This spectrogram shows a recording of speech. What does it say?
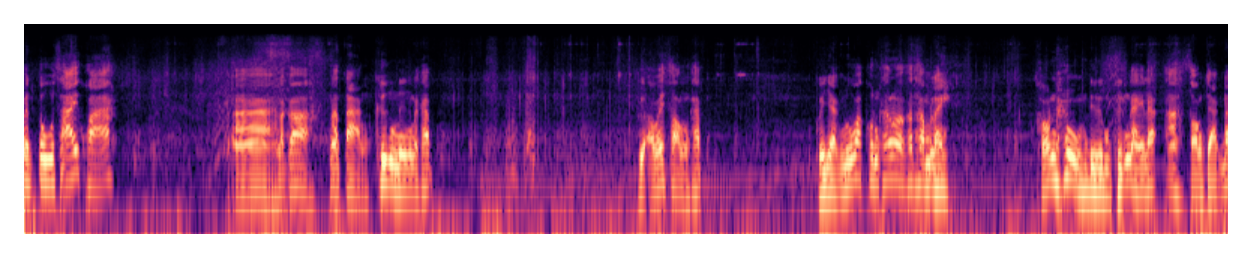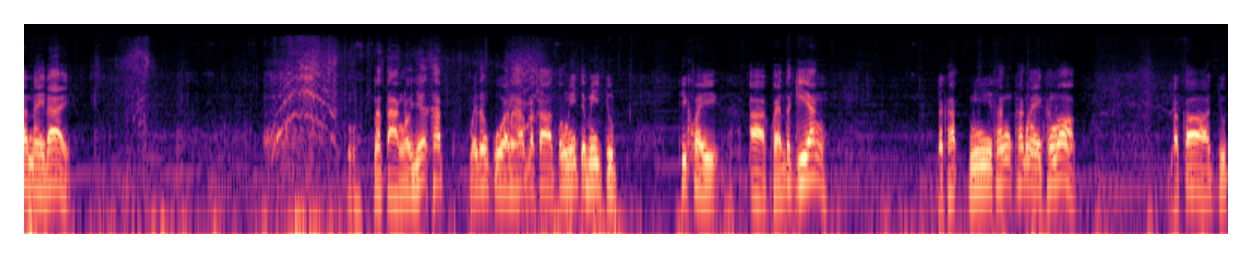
ประตูซ้ายขวา อ่า แล้วก็หน้าต่างครึ่งหนึ่งนะครับคือเอาไว้ส่องครับเพื่ออยากรู้ว่าคนข้างนอกเขาทำอะไรเขานั่งดื่มถึงไหนแล้วอะส่องจากด้านในได้ หน้าต่างเราเยอะครับ ไม่ต้องกลัวนะครับ แล้วก็ตรงนี้จะมีจุดที่ไขว่อ่าแขวนตะเกียงนะครับ มีทั้งข้างในข้างนอก แล้วก็จุด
